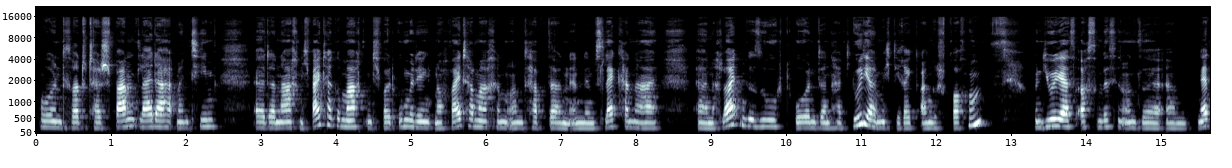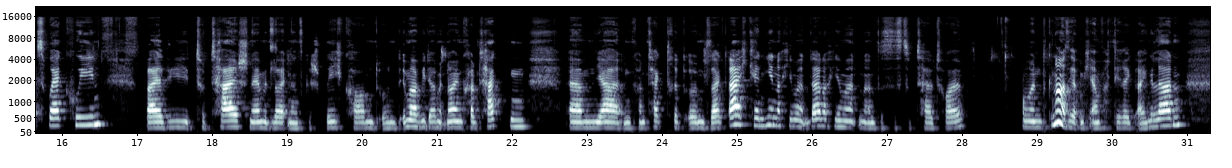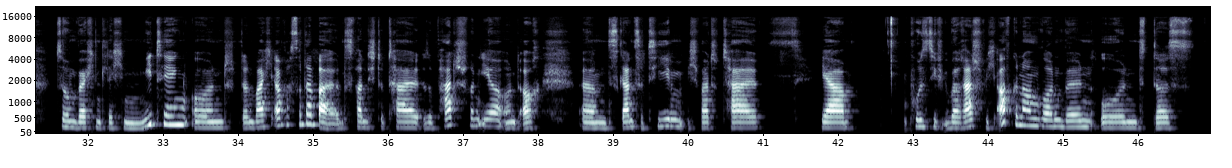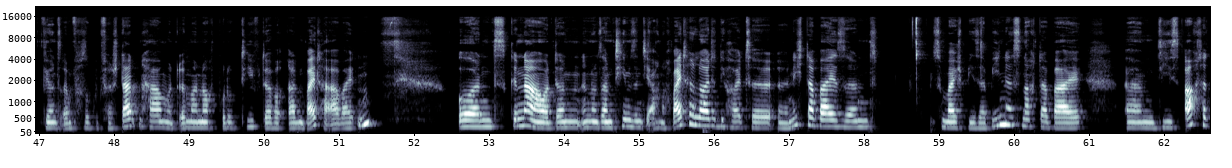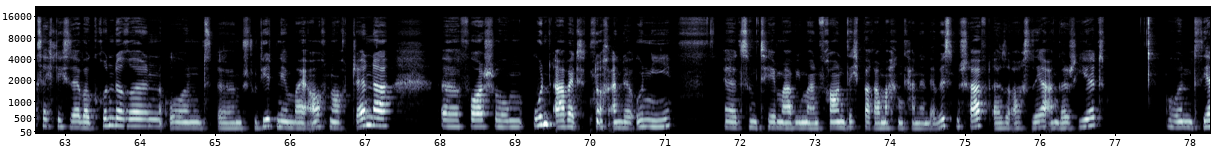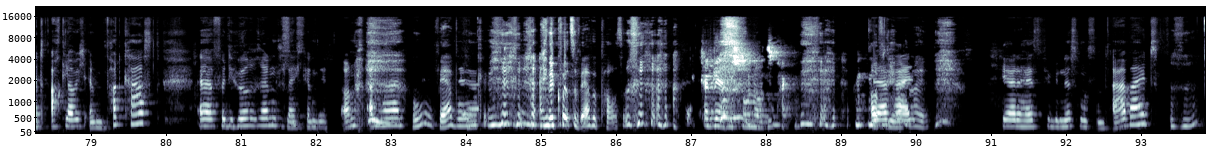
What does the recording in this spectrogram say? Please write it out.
Und es war total spannend. Leider hat mein Team äh, danach nicht weitergemacht und ich wollte unbedingt noch weitermachen und habe dann in dem Slack-Kanal äh, nach Leuten gesucht und dann hat Julia mich direkt angesprochen. Und Julia ist auch so ein bisschen unsere ähm, Netzwerk-Queen, weil sie total schnell mit Leuten ins Gespräch kommt und immer wieder mit neuen Kontakten ähm, ja, in Kontakt tritt und sagt, ah, ich kenne hier noch jemanden, da noch jemanden und das ist total toll. Und genau, sie hat mich einfach direkt eingeladen zum wöchentlichen Meeting und dann war ich einfach so dabei und das fand ich total sympathisch von ihr und auch ähm, das ganze Team. Ich war total, ja, positiv überrascht, wie ich aufgenommen worden bin und dass wir uns einfach so gut verstanden haben und immer noch produktiv daran weiterarbeiten. Und genau, dann in unserem Team sind ja auch noch weitere Leute, die heute äh, nicht dabei sind. Zum Beispiel Sabine ist noch dabei. Ähm, die ist auch tatsächlich selber Gründerin und ähm, studiert nebenbei auch noch Genderforschung äh, und arbeitet noch an der Uni äh, zum Thema, wie man Frauen sichtbarer machen kann in der Wissenschaft, also auch sehr engagiert. Und sie hat auch, glaube ich, einen Podcast äh, für die Hörerinnen. Vielleicht können Sie es auch noch anhören. Oh, Werbung. Eine kurze Werbepause. Können wir in die Show Notes packen. Auf jeden Fall. Ja, der heißt Feminismus und Arbeit. Mhm.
